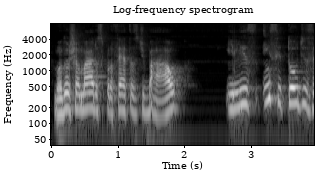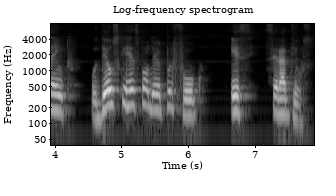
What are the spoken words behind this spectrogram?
Mandou chamar os profetas de Baal e lhes incitou, dizendo: O Deus que responder por fogo, esse será Deus.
